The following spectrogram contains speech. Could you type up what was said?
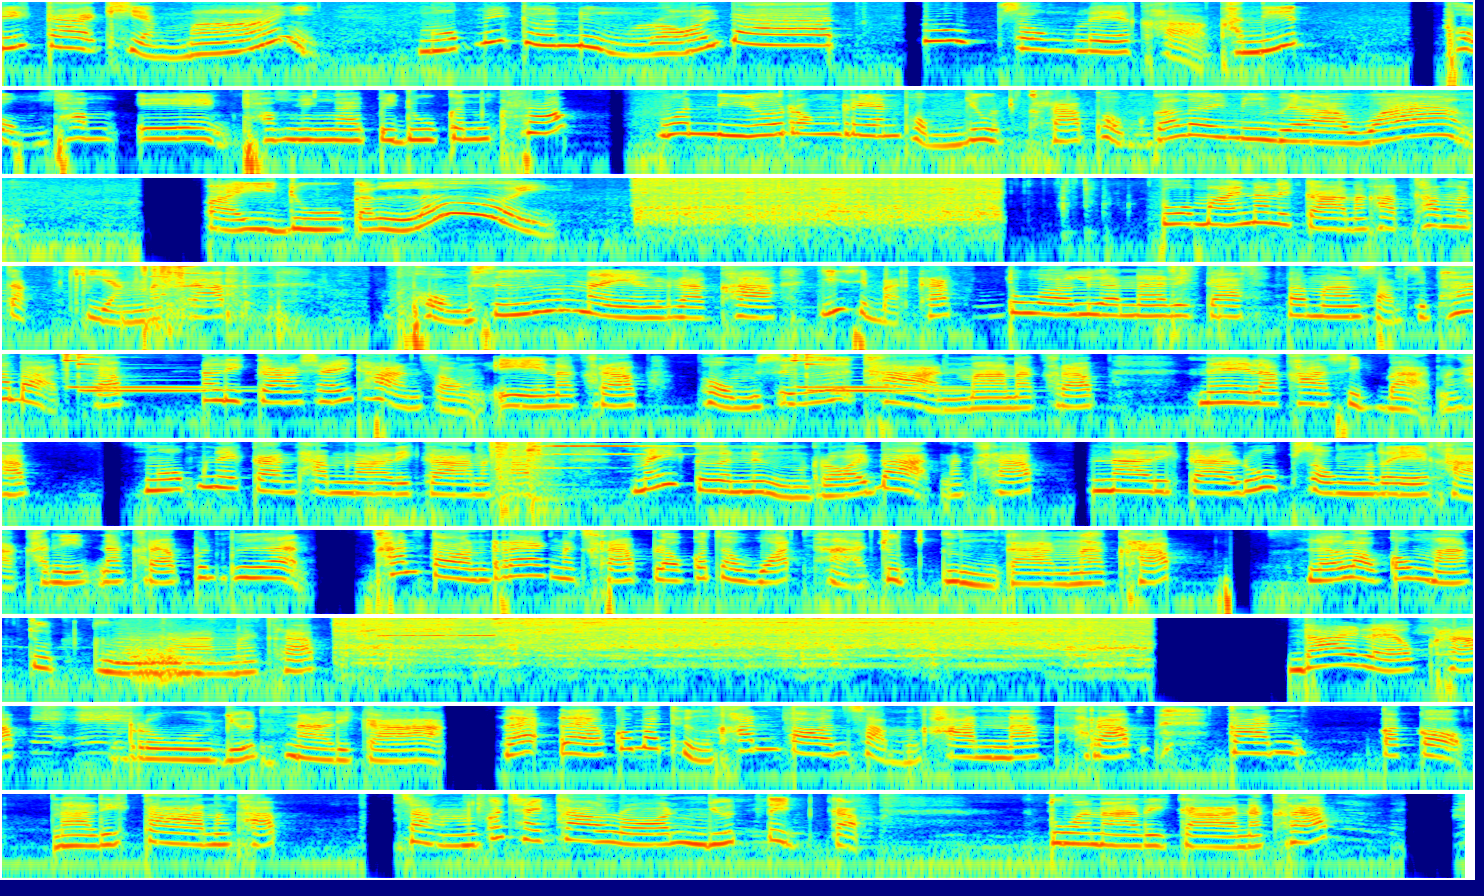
ฬิกาเขียงไม้ งบไม่เกิน 100 บาท รูปทรงเลขาคณิต ผมทำเองทำยังไงไปดูกันครับ วันนี้โรงเรียนผมหยุดครับ ผมก็เลยมีเวลาว่าง ไปดูกันเลย ตัวไม้นาฬิกานะครับทำมาจากเขียงนะครับ ผมซื้อในราคา 20 บาทครับ ตัวเรือนนาฬิกาประมาณ 35 บาทครับ นาฬิกาใช้ถ่าน 2A นะครับ ผมซื้อถ่านมานะครับ ในราคา 10 บาทนะครับ งบในการทำนาฬิกานะครับ ไม่เกิน 100 บาทนะครับ นาฬิการูปทรงเรขาคณิตนะครับเพื่อนๆ ขั้นตอนแรกนะครับ เราก็จะวัดหาจุดกึ่งกลางนะครับ แล้วเราก็มาร์กจุดกึ่งกลางนะครับ ได้แล้วครับ รูยึดนาฬิกา และแล้วก็มาถึงขั้นตอนสำคัญนะครับ การประกอบนาฬิกานะครับ จากนั้นก็ใช้กาวร้อนยึดติดกับตัวนาฬิกานะครับ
